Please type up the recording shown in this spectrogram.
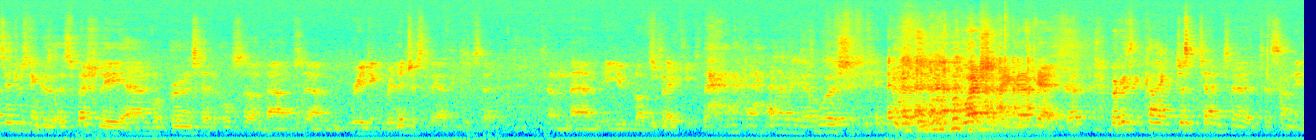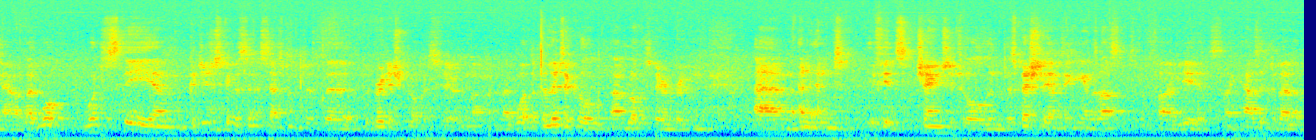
that's interesting because especially um, what Bruno said also about um, reading religiously, I think you said some um, EU blogs. worshipping. worshipping, okay. Because can I just turn to, to Sunny now? Like, what what's the? Um, could you just give us an assessment of the, the British blogosphere at the moment? Like, what the political um, blogosphere in Britain, um, and and if it's changed at all, and especially I'm thinking in the last five years, like how's it developed?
